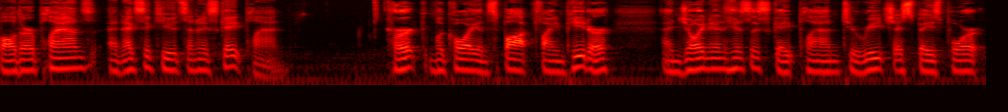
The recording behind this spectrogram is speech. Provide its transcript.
Valdar plans and executes an escape plan. Kirk, McCoy, and Spock find Peter and join in his escape plan to reach a spaceport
